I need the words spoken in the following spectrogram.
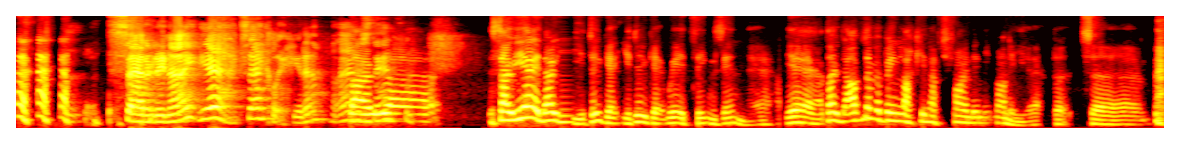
Saturday night, yeah, exactly. You know, I so, understand. Uh, so yeah, no, you do get you do get weird things in there. Yeah, I don't. I've never been lucky enough to find any money yet, but. Um,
